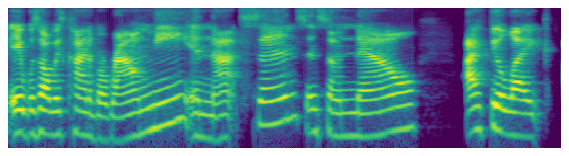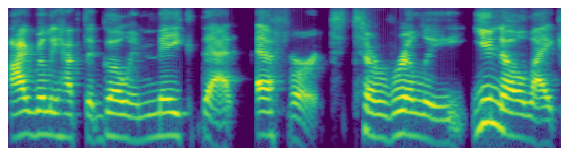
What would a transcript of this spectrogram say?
it was always kind of around me in that sense and so now I feel like I really have to go and make that effort to really you know like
